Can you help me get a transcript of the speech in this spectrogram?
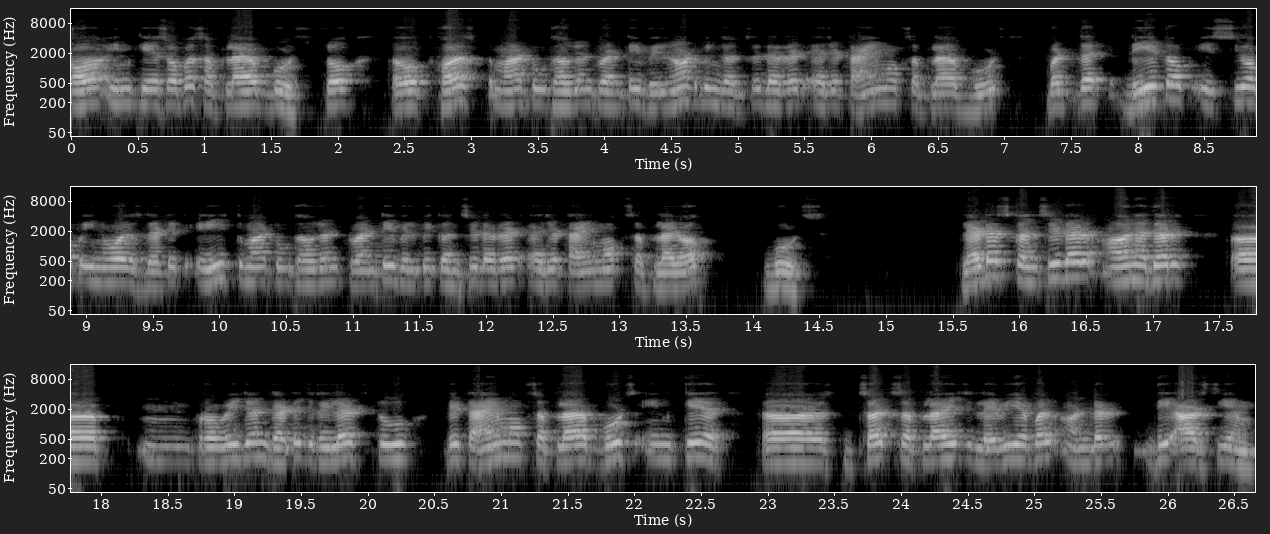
or in case of a supply of goods. So, uh, first March 2020 will not be considered as a time of supply of goods, but the date of issue of invoice that is 8th March 2020 will be considered as a time of supply of goods. Let us consider another uh, provision that is related to the time of supply of goods in case uh, such supply is leviable under the RCM.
